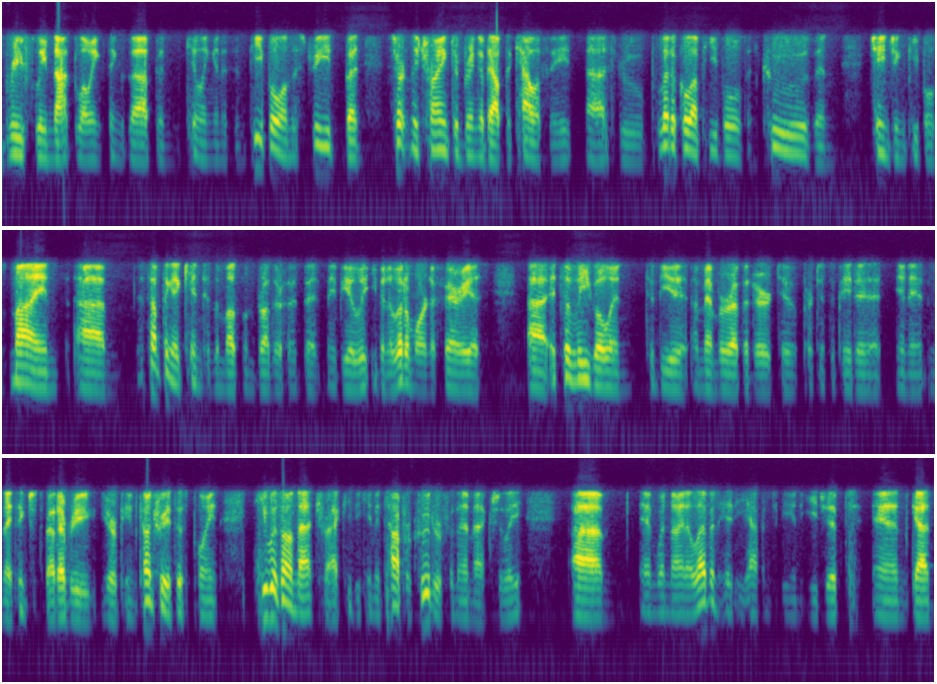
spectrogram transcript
briefly not blowing things up and killing innocent people on the street, but certainly trying to bring about the caliphate uh, through political upheavals and coups and changing people's minds. Um, something akin to the Muslim Brotherhood, but maybe a, even a little more nefarious. Uh, it's illegal and to be a, a member of it or to participate in it, and I think just about every European country at this point. He was on that track. He became a top recruiter for them, actually. Um, and when 9/11 hit, he happened to be in Egypt and got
